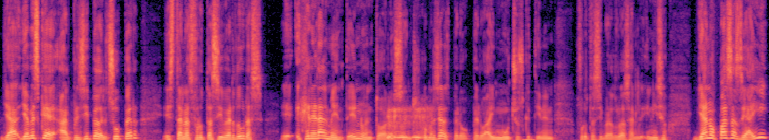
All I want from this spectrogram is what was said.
Ya, ya ves que al principio del súper están las frutas y verduras, Eh, generalmente, ¿eh? no en todos los centros comerciales, pero, pero hay muchos que tienen frutas y verduras al inicio. Ya no pasas de ahí.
